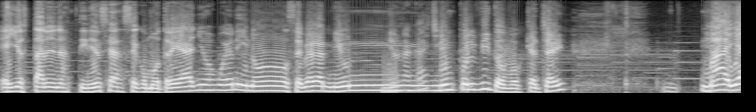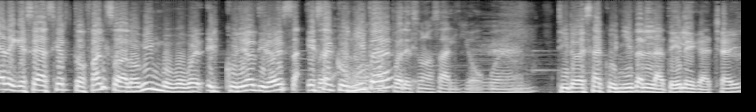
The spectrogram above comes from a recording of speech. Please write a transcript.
ellos están en abstinencia hace como tres años, weón, y no se pegan ni un. Ni una cacha. ni un polvito, pues, ¿cachai? Más allá de que sea cierto o falso, da lo mismo, pues, weón. El culiao tiró esa, esa Pues, cuñita. por eso no salió, weón. Tiró esa cuñita en la tele, ¿cachai?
